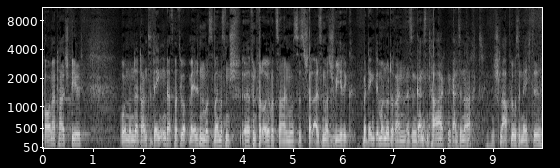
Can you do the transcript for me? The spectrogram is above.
Baunatal spielt und, und daran zu denken, dass man es überhaupt melden muss, weil man sonst 500 äh, Euro zahlen muss. Das ist halt alles immer schwierig. Man denkt immer nur daran, also den ganzen Tag, eine ganze Nacht, schlaflose Nächte.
